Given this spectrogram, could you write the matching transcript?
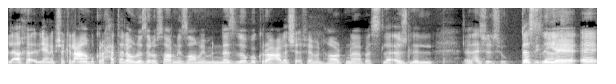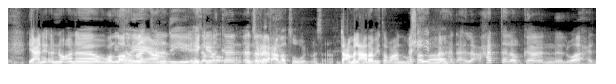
الآخر يعني بشكل عام بكرة حتى لو نزل وصار نظامي بننزله بكرة على شقفة من hard نا بس لأجل ال- أجل شو؟ التسلية. داعي. إيه يعني إنه أنا إذا والله ما كان- عندي هيك إذا ما كان أنا إنترنت على طول مثلا. دعم العربي طبعا مو أكيد ما حدا هلأ حتى لو كان الواحد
